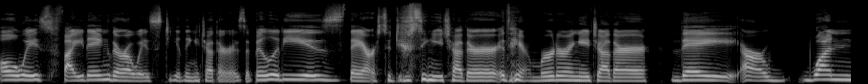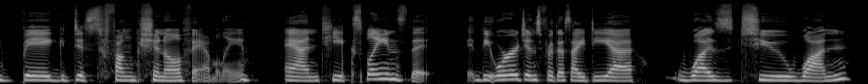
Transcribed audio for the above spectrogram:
always fighting, they're always stealing each other's abilities, they are seducing each other, they are murdering each other. They are one big dysfunctional family. And he explains that the origins for this idea was to one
